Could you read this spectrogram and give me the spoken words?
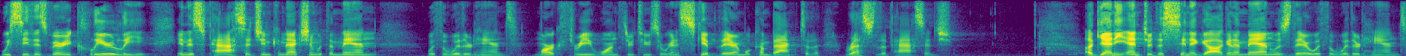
We see this very clearly in this passage in connection with the man with the withered hand. Mark 3 1 through 2. So we're going to skip there and we'll come back to the rest of the passage. Again, he entered the synagogue, and a man was there with a withered hand.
